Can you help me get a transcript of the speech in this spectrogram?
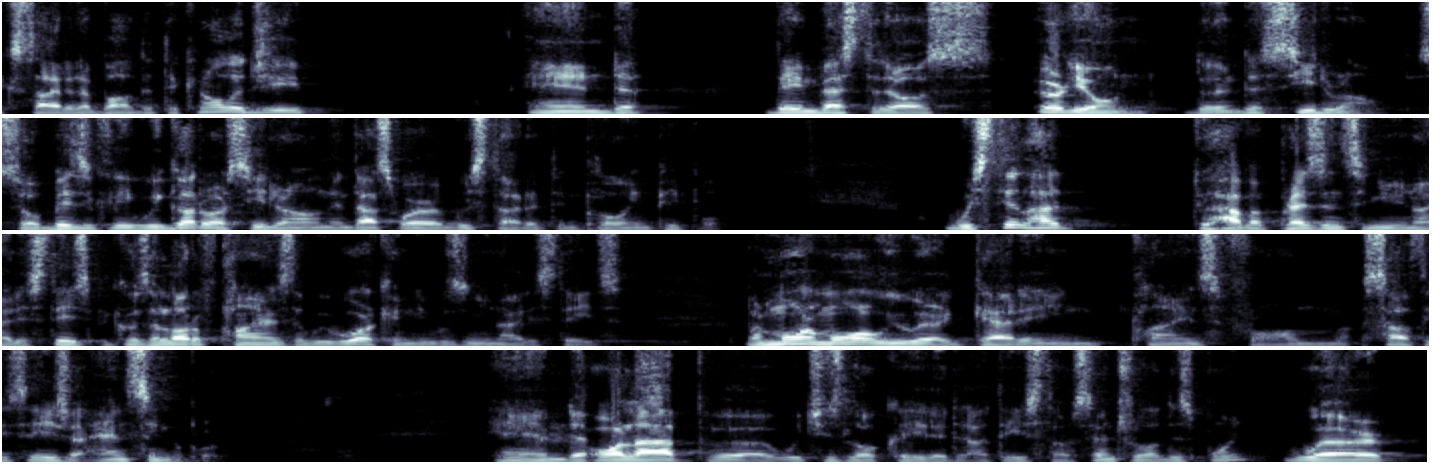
excited about the technology, and they invested us early on during the seed round. So basically, we got our seed round, and that's where we started employing people. We still had to have a presence in the United States because a lot of clients that we work in it was in the United States, but more and more we were getting clients from Southeast Asia and Singapore. And our lab, uh, which is located at A-Star Central at this point, were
